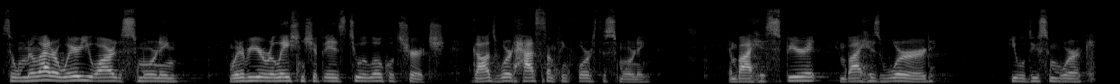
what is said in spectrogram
So, no matter where you are this morning, whatever your relationship is to a local church, God's word has something for us this morning. And by his spirit and by his word, he will do some work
